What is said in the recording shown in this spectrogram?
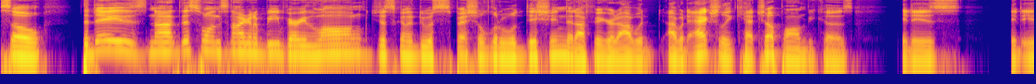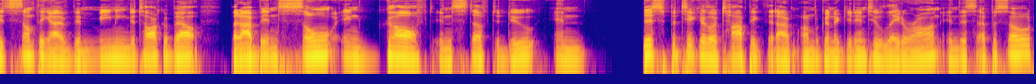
So today is not this one's not going to be very long just going to do a special little edition that i figured i would i would actually catch up on because it is it is something i've been meaning to talk about but i've been so engulfed in stuff to do and this particular topic that i'm, I'm going to get into later on in this episode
